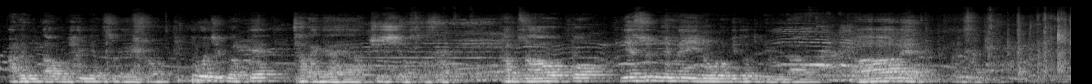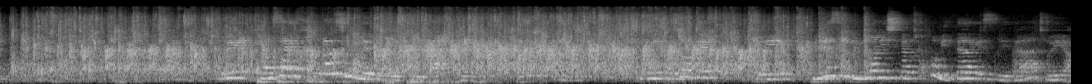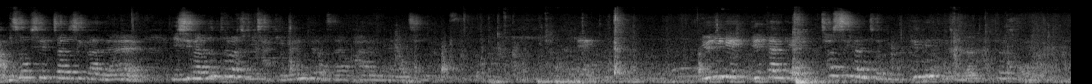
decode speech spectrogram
아름다운 환경 속에서 기쁘고 즐겁게 자라게 하여 주시옵소서. 감사하옵고 예수님의 이름으로 기도드립니다. 아멘. 우리 감사의 큰 박수 보내드리겠습니다. 저희 죄송한데 저희 씨가 조금 이따 하겠습니다. 저희 암송 실전 시간을 이 시간 흐트러지면 잡기가 힘들어서요. 발음을 마치겠습니다. 네. 유닛 1단계 첫 시간 좀 PPT 좀 해주세요.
